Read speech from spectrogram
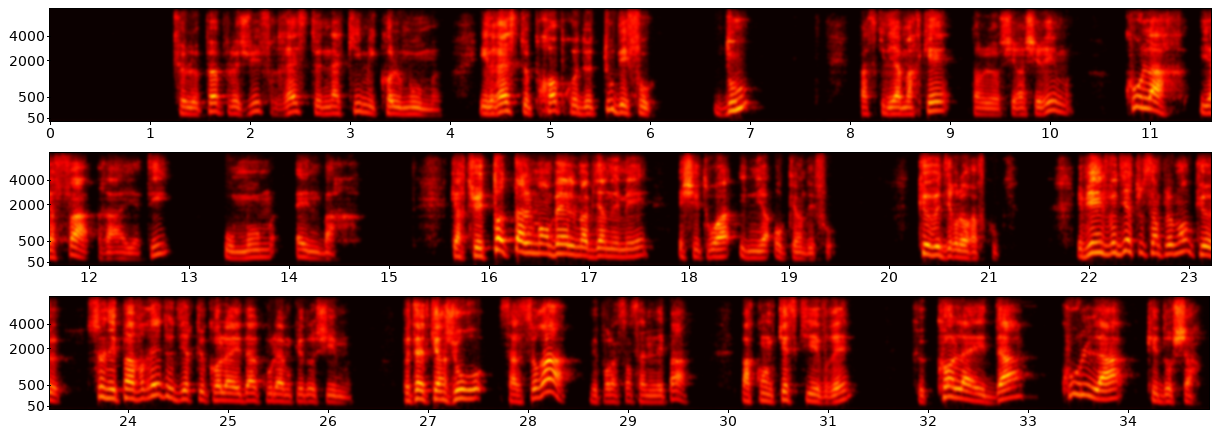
que le peuple juif reste naki mikolmum. Il reste propre de tout défaut. D'où parce qu'il y a marqué dans le Shirachirim, Kulach yafa ra'ayati umum einbach. Car tu es totalement belle, ma bien-aimée, et chez toi, il n'y a aucun défaut. Que veut dire le Rav Kook? Eh bien, il veut dire tout simplement que ce n'est pas vrai de dire que Kolaeda Kulam Kedoshim. Peut-être qu'un jour, ça le sera, mais pour l'instant, ça ne l'est pas. Par contre, qu'est-ce qui est vrai? Que Kolaeda Kula Kedosha.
